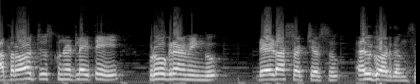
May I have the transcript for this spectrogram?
ఆ తర్వాత చూసుకున్నట్లయితే ప్రోగ్రామింగ్ డేటా స్ట్రక్చర్స్ ఎల్గారిథమ్స్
